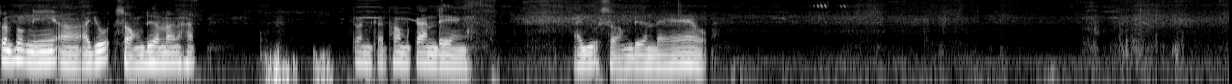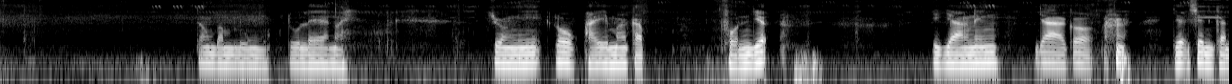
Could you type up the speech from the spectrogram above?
ต้นพวกนี้อ่าอายุสองเดือนแล้วนะครับ ต้นกระท่อมก้านแดง อายุสองเดือนแล้ว ต้องบำรุงดูแลหน่อย ช่วงนี้โรคภัยมากับฝนเยอะ อีกอย่างหนึ่งหญ้าก็เยอะเช่นกัน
